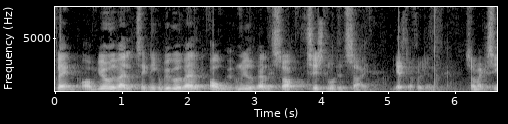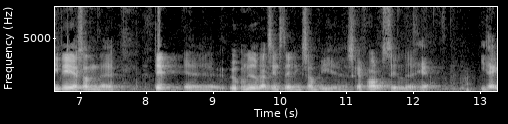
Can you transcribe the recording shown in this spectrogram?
plan- og miljøudvalget, teknik- og byggeudvalget og økonomiudvalget så tilsluttet sig efterfølgende. Så man kan sige, det er sådan øh, den øh, økonomiudvalgsindstilling, som vi øh, skal forholde os til øh, her i dag.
